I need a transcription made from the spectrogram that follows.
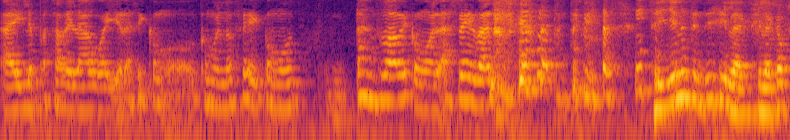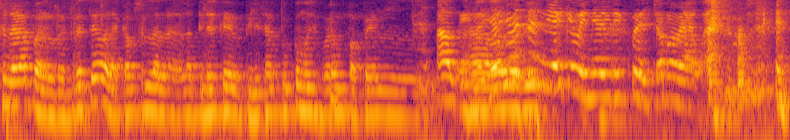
ahí le pasaba el agua y era así como, como no sé, como tan suave como la seda, no sé, una tontería así. Sí, yo no entendí si la, si la cápsula era para el retrete o la cápsula la, tienes que utilizar tú como si fuera un papel. Ah, ok, yo, yo entendía que venía directo del chorro de agua, no sé.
